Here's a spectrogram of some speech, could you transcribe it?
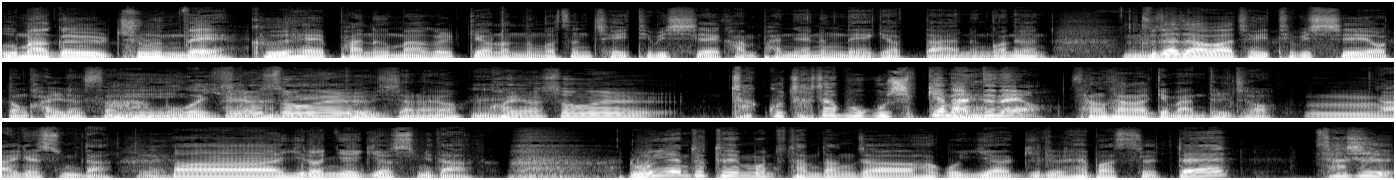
음악을 주는데 그 해판 음악을 끼워넣는 것은 JTBC의 간판 예능 내기였다는 거는 투자자와 JTBC의 어떤 관련성이 관련성을 보여지잖아요. 관련성을 자꾸 찾아보고 싶게 네. 만드네요. 상상하게 만들죠. 음, 알겠습니다. 네. 아, 이런 얘기였습니다. 로이 엔터테인먼트 담당자하고 이야기를 해봤을 때, 사실,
